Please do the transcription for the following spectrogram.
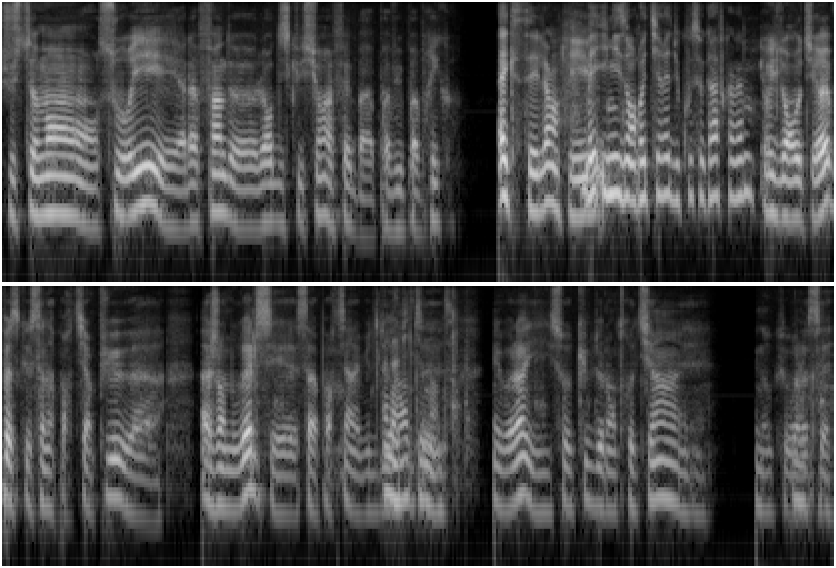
justement souri et à la fin de leur discussion a fait, bah, pas vu, pas pris. Quoi. Excellent. Et- Mais ils ont retiré du coup ce graphe quand même? Ils l'ont retiré parce que ça n'appartient plus à, à Jean Nouvel, c'est, ça appartient à la ville de à la ville Nantes. de et- Nantes. Et, voilà, il s'occupe de l'entretien. Et, et donc voilà, c'est,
